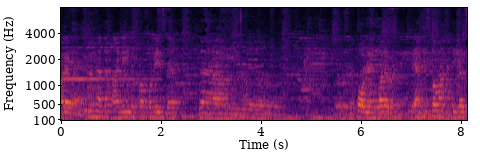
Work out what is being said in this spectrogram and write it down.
Whatever. You don't have the honey, the propolis, the the um, uh, the pollen, whatever. Empty stomach because.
